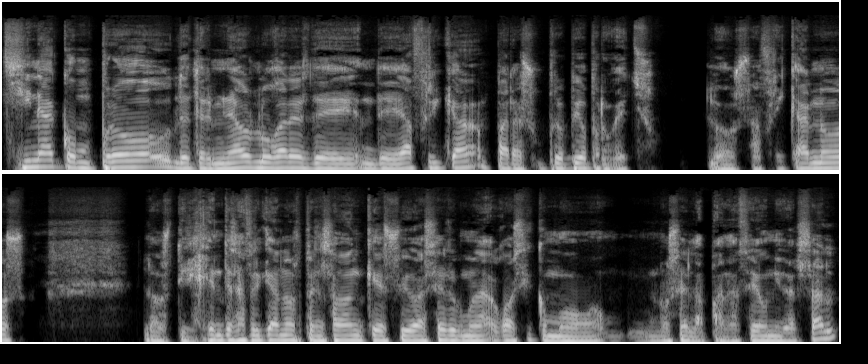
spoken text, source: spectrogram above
China compró determinados lugares de, de África para su propio provecho. Los africanos los dirigentes africanos pensaban que eso iba a ser algo así como, no sé, la panacea universal,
